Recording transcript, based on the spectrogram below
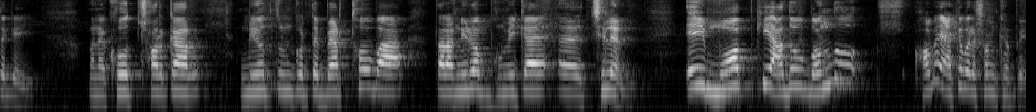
থেকেই। মানে খোদ সরকার নিয়ন্ত্রণ করতে ব্যর্থ বা তারা নীরব ভূমিকায় ছিলেন। এই মপ কি আদৌ বন্ধ হবে? একেবারে সংক্ষেপে।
